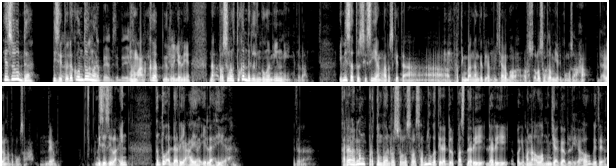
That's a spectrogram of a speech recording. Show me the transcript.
ya sudah di situ Nah, ada keuntungan Market ya di situ ya. market gitu Iya. jadinya. Nah Rasulullah itu kan dari lingkungan ini gitu loh. Ini satu sisi yang harus kita uh, pertimbangkan ketika bicara bahwa Rasulullah SAW menjadi pengusaha, pedagang atau pengusaha. Hmm. gitu ya. Di sisi lain tentu ada riayah ilahiyah. Gitu loh. Karena Ada. memang pertumbuhan Rasulullah SAW juga tidak dilepas dari dari bagaimana Allah menjaga beliau gitu ya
